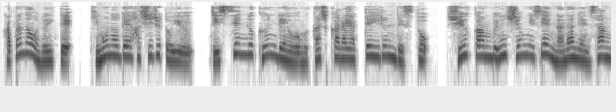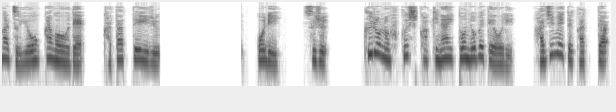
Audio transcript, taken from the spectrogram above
刀を抜いて着物で走るという実践の訓練を昔からやっているんですと、週刊文春2007年3月8日号で語っている。おり、する。黒の服しか着ないと述べており、初めて買った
